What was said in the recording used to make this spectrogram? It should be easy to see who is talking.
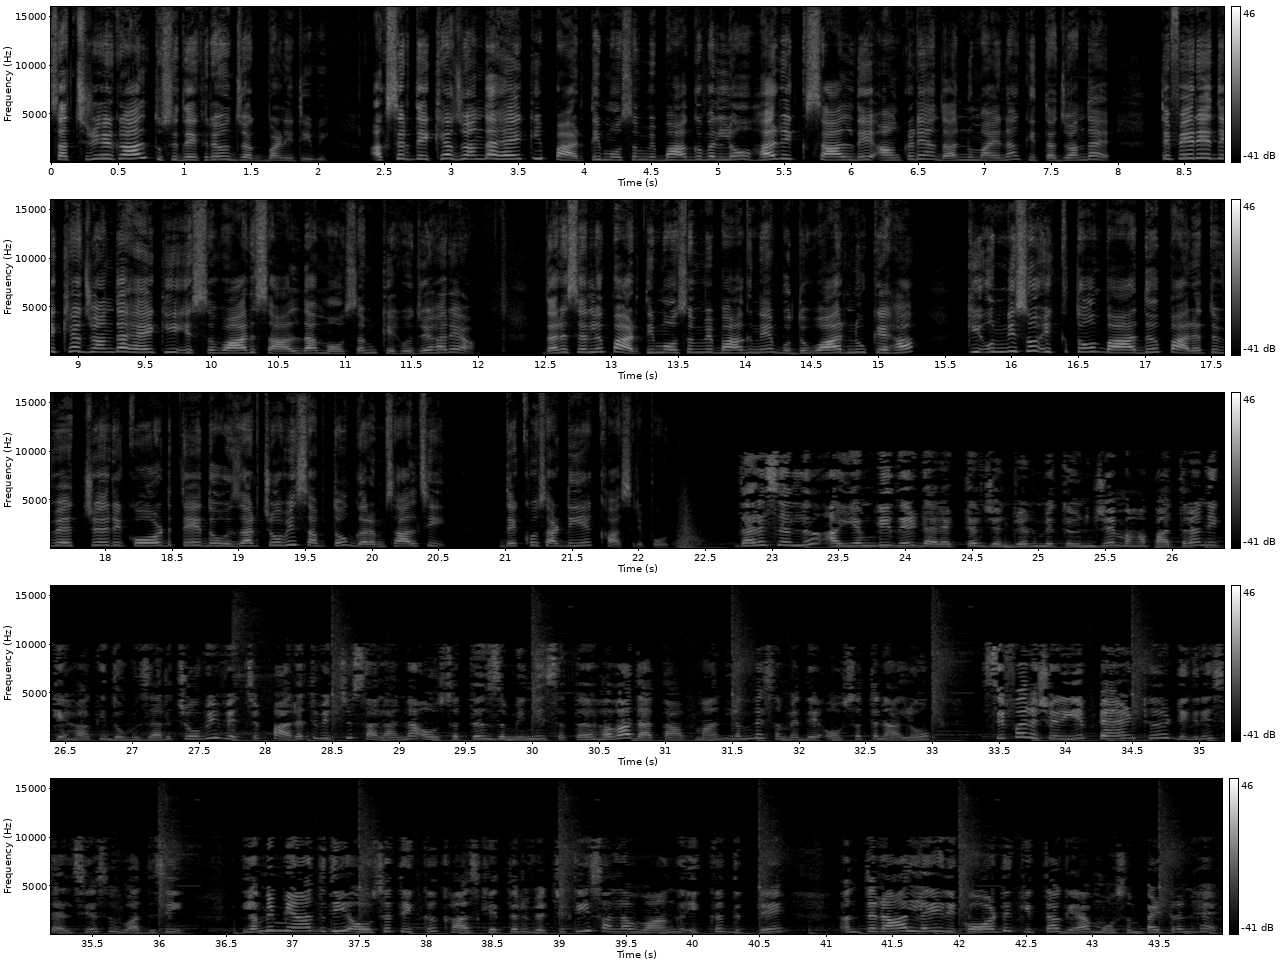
Speaker 1: ਸਤਿ ਸ਼੍ਰੀ ਅਕਾਲ, ਤੁਸੀਂ ਦੇਖ ਰਹੇ ਹੋ ਜਗਬਾਣੀ ਟੀਵੀ। ਅਕਸਰ ਦੇਖਿਆ ਜਾਂਦਾ ਹੈ ਕਿ ਭਾਰਤੀ ਮੌਸਮ ਵਿਭਾਗ ਵੱਲੋਂ ਹਰ ਇੱਕ ਸਾਲ ਦੇ ਅੰਕੜਿਆਂ ਦਾ ਨੁਮਾਇਨਾ ਕੀਤਾ ਜਾਂਦਾ ਹੈ ਤੇ ਫਿਰ ਇਹ ਦੇਖਿਆ ਜਾਂਦਾ ਹੈ ਕਿ ਇਸ ਵਾਰ ਸਾਲ ਦਾ ਮੌਸਮ ਕਿਹੋ ਜਿਹਾ ਰਿਹਾ। ਦਰਅਸਲ, ਭਾਰਤੀ ਮੌਸਮ ਵਿਭਾਗ ਨੇ ਬੁੱਧਵਾਰ ਨੂੰ ਕਿਹਾ ਕਿ 1901 ਤੋਂ ਬਾਅਦ ਭਾਰਤ ਵਿੱਚ ਰਿਕਾਰਡ ਤੇ 2024 ਸਭ ਤੋਂ ਗਰਮ ਸਾਲ ਸੀ। ਦੇਖੋ ਸਾਡੀ ਇਹ ਖਾਸ ਰਿਪੋਰਟ। ਦਰਅਸਲ ਆਈਐਮਡੀ ਦੇ ਡਾਇਰੈਕਟਰ ਜਨਰਲ ਮਿਤੁੰਜੇ ਮਹਾਪਾਤਰਾ ਨੇ ਕਿਹਾ ਕਿ 2024 ਵਿੱਚ ਭਾਰਤ ਵਿੱਚ ਸਾਲਾਨਾ ਔਸਤ ਜ਼ਮੀਨੀ ਸਤਹ ਹਵਾ ਦਾ ਤਾਪਮਾਨ ਲੰਬੇ ਸਮੇਂ ਦੇ ਔਸਤ ਨਾਲੋਂ 0.65 ਡਿਗਰੀ ਸੈਲਸੀਅਸ ਵੱਧ ਸੀ। ਲੰਮੀ ਮਿਆਦ ਦੀ ਔਸਤ ਇੱਕ ਖਾਸ ਖੇਤਰ ਵਿੱਚ 30 ਸਾਲਾਂ ਵਾਂਗ ਇੱਕ ਦਿੱਤੇ ਅੰਤਰਾਲ ਲਈ ਰਿਕਾਰਡ ਕੀਤਾ ਗਿਆ ਮੌਸਮ ਪੈਟਰਨ ਹੈ।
